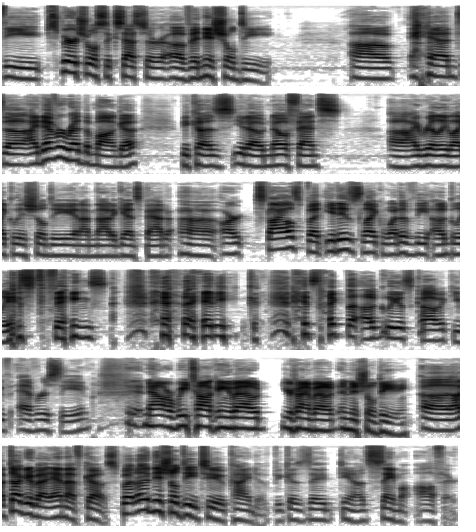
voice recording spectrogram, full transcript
the spiritual successor of Initial D. Uh, and I never read the manga because you know, no offense uh, I really like Initial D, and I'm not against bad uh, art styles, but it is like one of the ugliest things he, it's like the ugliest comic you've ever seen. Now, are we talking about? You're talking about Initial D. Uh, I'm talking about MF Ghost, but Initial D too, kind of, because they, you know, it's the same author.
